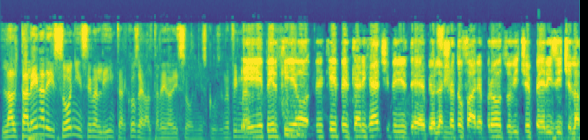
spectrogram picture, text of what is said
L'altalena dei sogni insieme all'Inter. Cos'è l'altalena dei sogni? Scusi. Nel film- E perché, ho- perché per caricarci per il derby ho lasciato fare a Brozovic e Perisic la,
